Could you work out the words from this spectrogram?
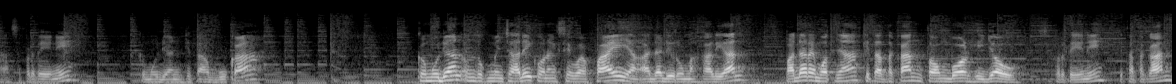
Nah, seperti ini. Kemudian kita buka. Kemudian untuk mencari koneksi WiFi yang ada di rumah kalian, pada remote-nya kita tekan tombol hijau. Seperti ini, kita tekan.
